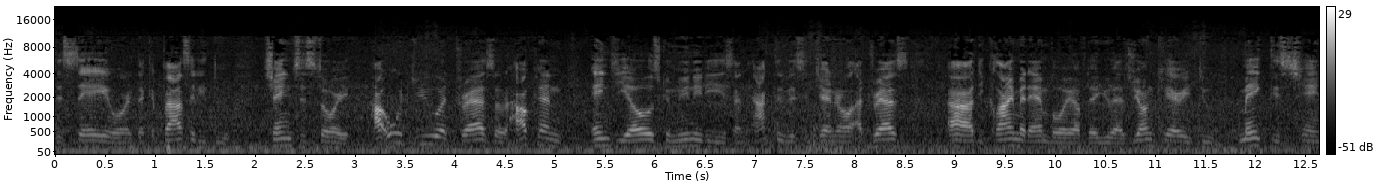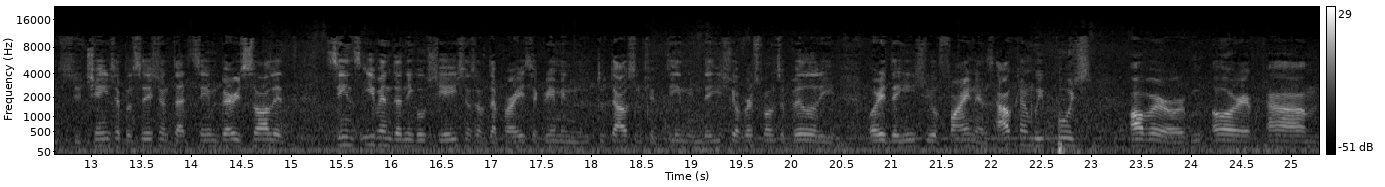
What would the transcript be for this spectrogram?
the say or the capacity to change the story. How would you address, or how can NGOs, communities, and activists in general address uh, the climate envoy of the U.S., John Kerry, to make this change, to change a position that seemed very solid since even the negotiations of the Paris Agreement in 2015 in the issue of responsibility or the issue of finance. How can we push over or, or um,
